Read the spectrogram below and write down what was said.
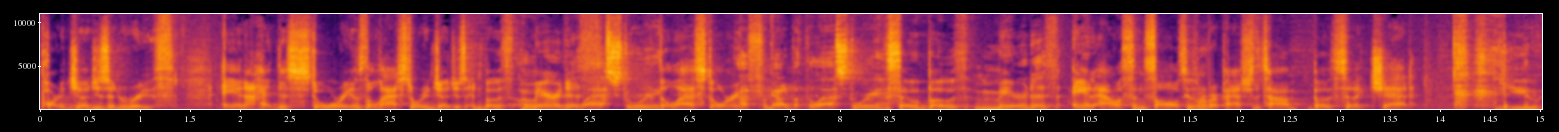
part of Judges and Ruth, and I had this story. It was the last story in Judges, and both oh, Meredith, The last story. the last story. I forgot about the last story. So both Meredith and Allison Sauls, who was one of our pastors at the time, both said like, Chad, you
